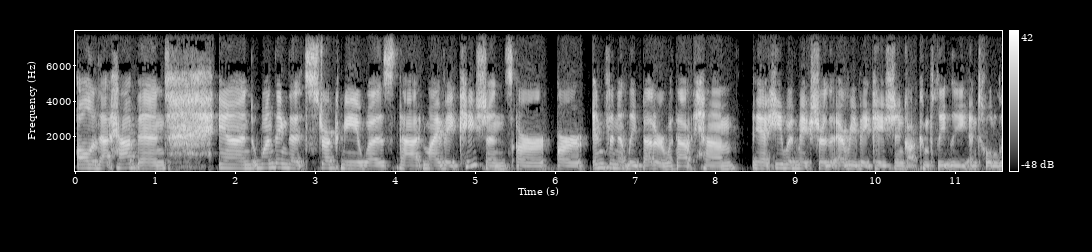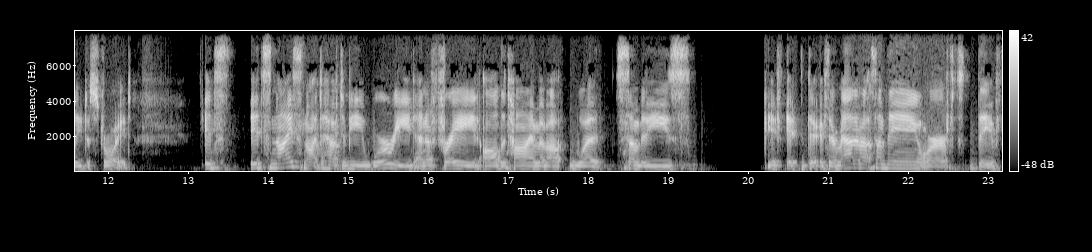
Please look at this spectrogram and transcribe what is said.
all of that happened. And one thing that struck me was that my vacations are are infinitely better without him. Yeah, he would make sure that every vacation got completely and totally destroyed. It's it's nice not to have to be worried and afraid all the time about what somebody's if, if they're, if they're mad about something or if they've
